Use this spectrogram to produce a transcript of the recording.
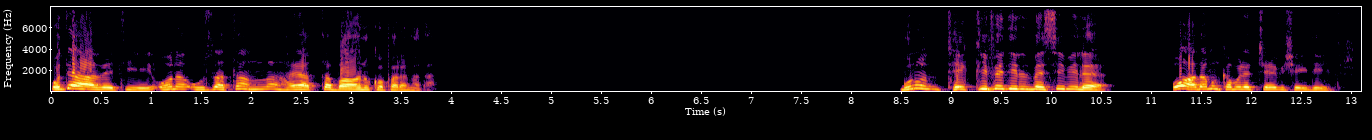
O daveti ona uzatanla hayatta bağını koparan adam. Bunun teklif edilmesi bile o adamın kabul edeceği bir şey değildir.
